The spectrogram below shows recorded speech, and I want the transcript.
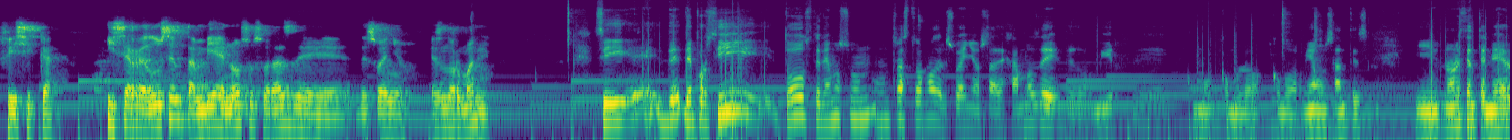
física y se reducen también, ¿no? Sus horas de, sueño. ¿Es normal? Sí, eh, de, por sí todos tenemos un, trastorno del sueño, o sea, dejamos de, dormir eh, como, como, lo, como dormíamos antes. Y no necesitan tener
